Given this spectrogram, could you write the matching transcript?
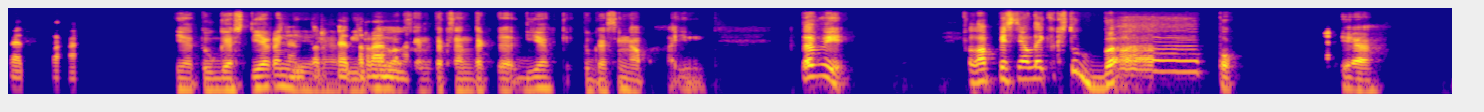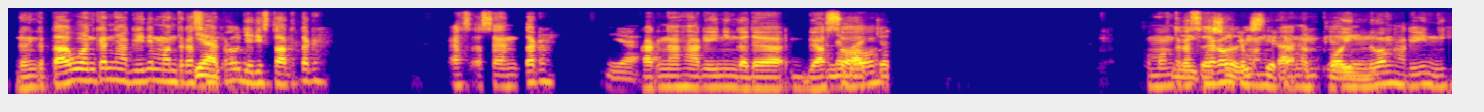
Veteran. ya tugas dia kan Center ya veteran lah. center center kayak dia tugasnya ngapain. Tapi pelapisnya Lakers tuh bapuk. Ya dan ketahuan kan hari ini Montrezl Ya. Harrell jadi starter as a center Ya. karena hari ini nggak ada Gasol. Montrezl Iya, Harrell cuma bisa istirahat 6 kali poin doang hari ini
